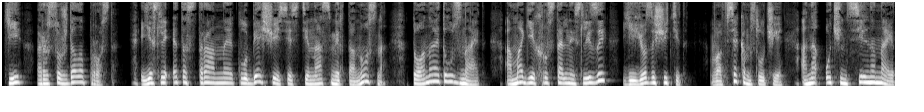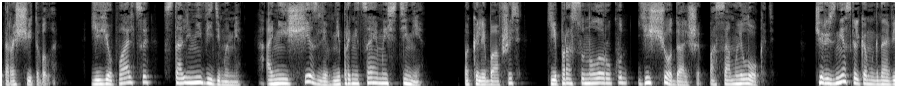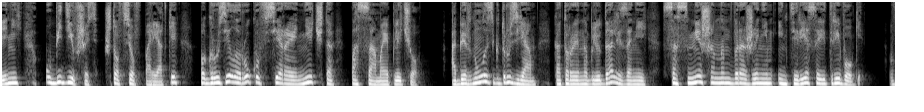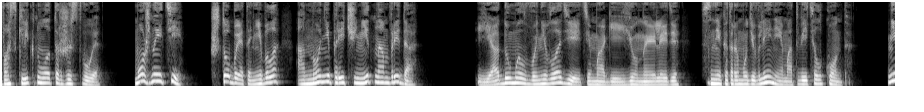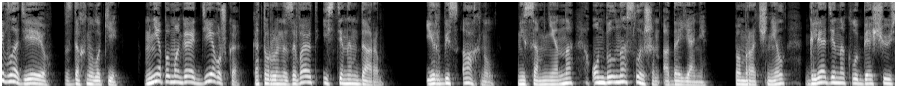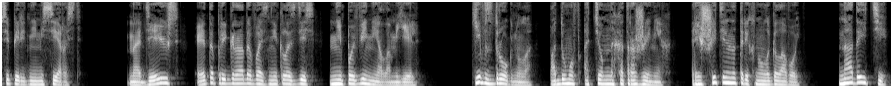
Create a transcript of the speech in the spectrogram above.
Ки рассуждала просто. Если эта странная клубящаяся стена смертоносна, то она это узнает, а магия хрустальной слезы ее защитит. Во всяком случае, она очень сильно на это рассчитывала. Ее пальцы стали невидимыми, они исчезли в непроницаемой стене. Поколебавшись, Ки просунула руку еще дальше, по самый локоть. Через несколько мгновений, убедившись, что все в порядке, погрузила руку в серое нечто по самое плечо. Обернулась к друзьям, которые наблюдали за ней со смешанным выражением интереса и тревоги. Воскликнула торжествуя. «Можно идти! Что бы это ни было, оно не причинит нам вреда!» «Я думал, вы не владеете магией, юная леди», с некоторым удивлением ответил Конта. «Не владею», вздохнула Ки. «Мне помогает девушка, которую называют истинным даром». Ирбис ахнул, Несомненно, он был наслышан о Даяне. Помрачнел, глядя на клубящуюся перед ними серость. «Надеюсь, эта преграда возникла здесь не по вине Ламьель». Ки вздрогнула, подумав о темных отражениях. Решительно тряхнула головой. «Надо идти».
